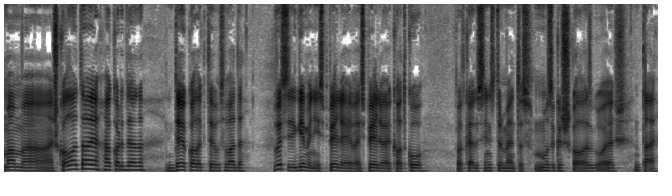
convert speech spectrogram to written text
mamma skolotāja, akordeona, deju kolektīvus vada. Visi ģimeņi spēlēja vai spēlēja kaut ko, kaut kādus instrumentus, mūzikas skolās gojuši. Tā ir.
